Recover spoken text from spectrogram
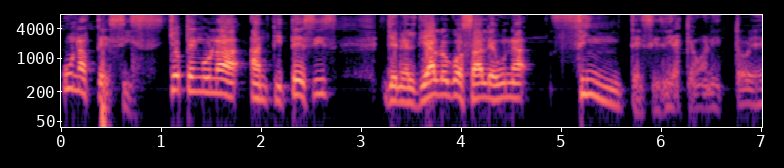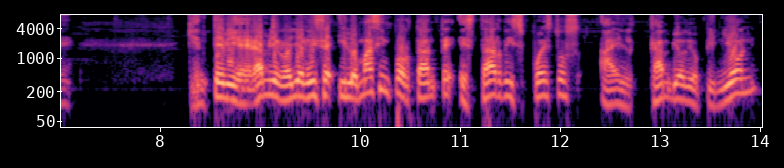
una tesis, yo tengo una antitesis y en el diálogo sale una síntesis. Mira qué bonito, ¿eh? Quien te viera, mi Roger dice, y lo más importante, estar dispuestos a el cambio de opinión.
